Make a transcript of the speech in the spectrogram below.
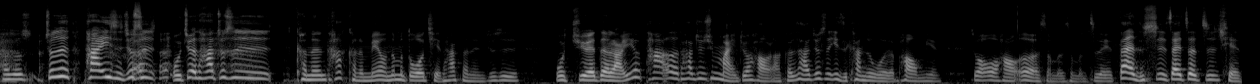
他说就是他意思就是，我觉得他就是可能他可能没有那么多钱，他可能就是我觉得啦，因为他饿，他就去买就好了，可是他就是一直看着我的泡面。说哦，好饿，什么什么之类。但是在这之前，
